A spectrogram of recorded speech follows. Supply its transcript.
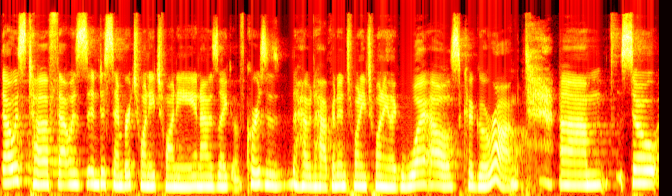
that was tough. That was in december 2020 and i was like of course this would happen in 2020 like what else could go wrong? Um, so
